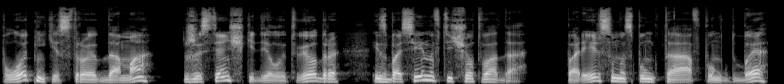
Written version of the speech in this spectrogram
Плотники строят дома, жестянщики делают ведра, из бассейнов течет вода. По рельсам из пункта А в пункт Б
